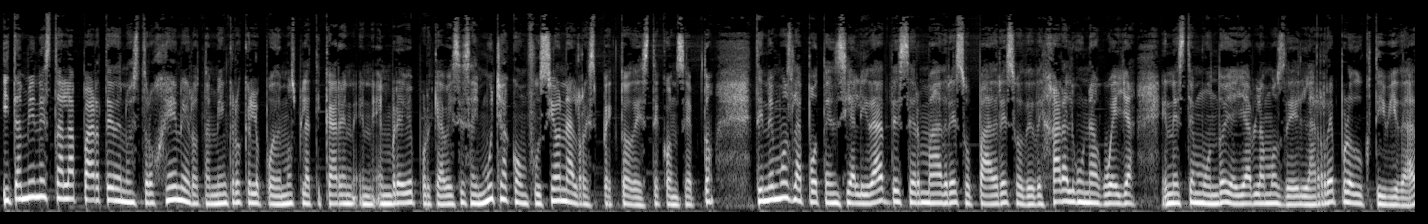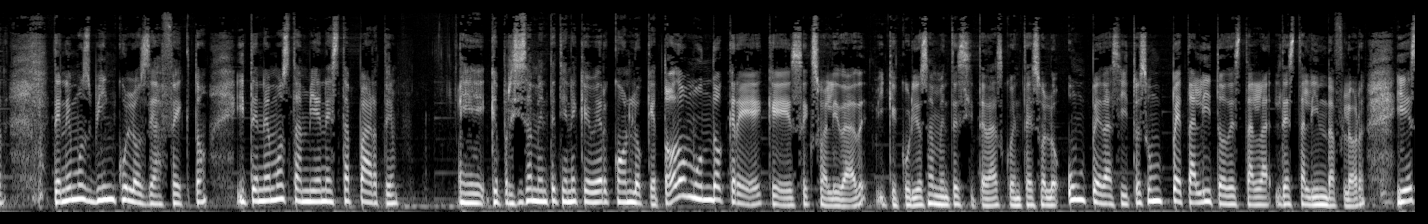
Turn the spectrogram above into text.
Y también está la parte de nuestro género. También creo que lo podemos platicar en, en, breve porque a veces hay mucha confusión al respecto de este concepto. Tenemos la potencialidad de ser madres o padres o de dejar alguna huella en este mundo y ahí hablamos de la reproductividad. Tenemos vínculos de afecto y tenemos también esta parte eh, que precisamente tiene que ver con lo que todo mundo cree que es sexualidad y que curiosamente si te das cuenta es solo un pedacito, es un petalito de esta, de esta linda flor y es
